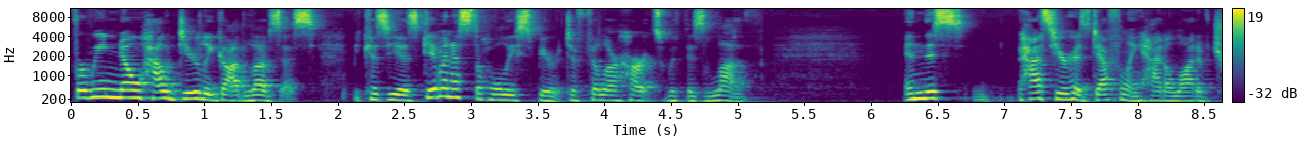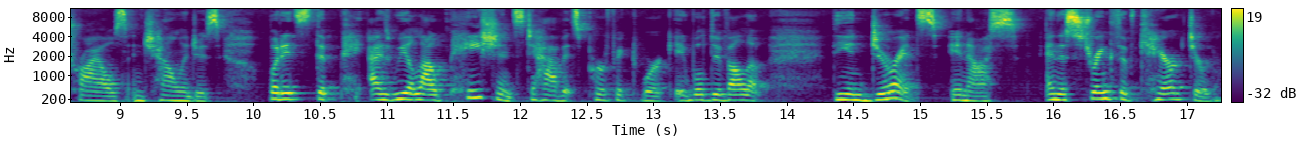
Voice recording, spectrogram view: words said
for we know how dearly God loves us, because He has given us the Holy Spirit to fill our hearts with His love. And this past year has definitely had a lot of trials and challenges, but it's the as we allow patience to have its perfect work, it will develop the endurance in us and the strength of character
